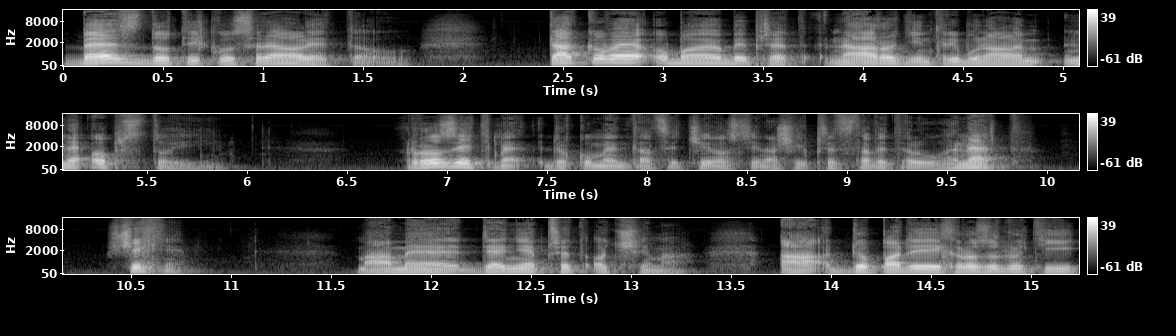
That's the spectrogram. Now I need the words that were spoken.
Bez dotyku s realitou. Takové obhajoby před Národním tribunálem neobstojí. Rozjeďme dokumentaci činnosti našich představitelů hned. Všichni. Máme denně před očima a dopady jejich rozhodnutí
